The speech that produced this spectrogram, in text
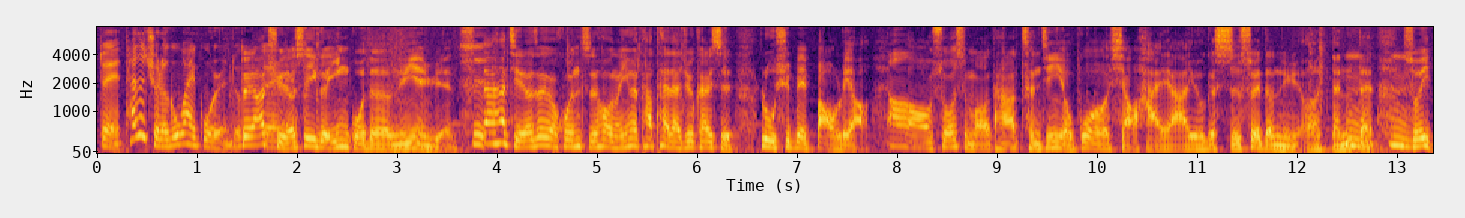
对，他是娶了个外国人，对不对？对，他娶的是一个英国的女演员，是。但是他结了这个婚之后呢，因为他太太就开始陆续被爆料哦，说什么他曾经有过小孩呀，有个十岁的女儿等等。所以，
